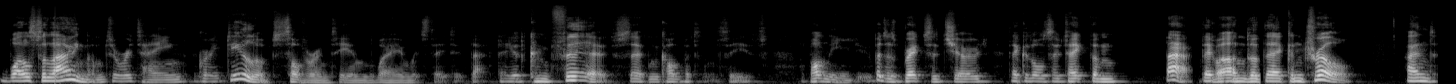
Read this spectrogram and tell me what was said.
whilst allowing them to retain a great deal of sovereignty in the way in which they did that. They had conferred certain competencies upon the EU, but as Brexit showed, they could also take them back. They were under their control. And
